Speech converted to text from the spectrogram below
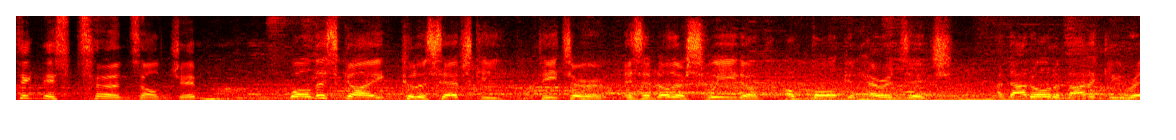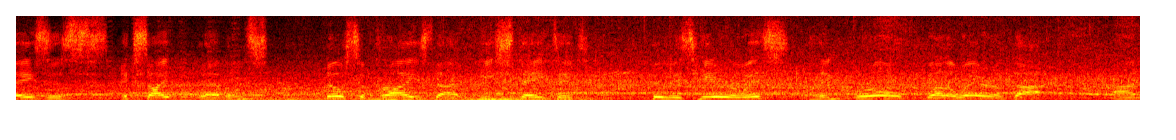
think this turns on, Jim? Well, this guy, Kulusevski, Peter, is another Swede of, of Balkan heritage, and that automatically raises excitement levels. No surprise that he stated who his hero is. I think we're all well aware of that. And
